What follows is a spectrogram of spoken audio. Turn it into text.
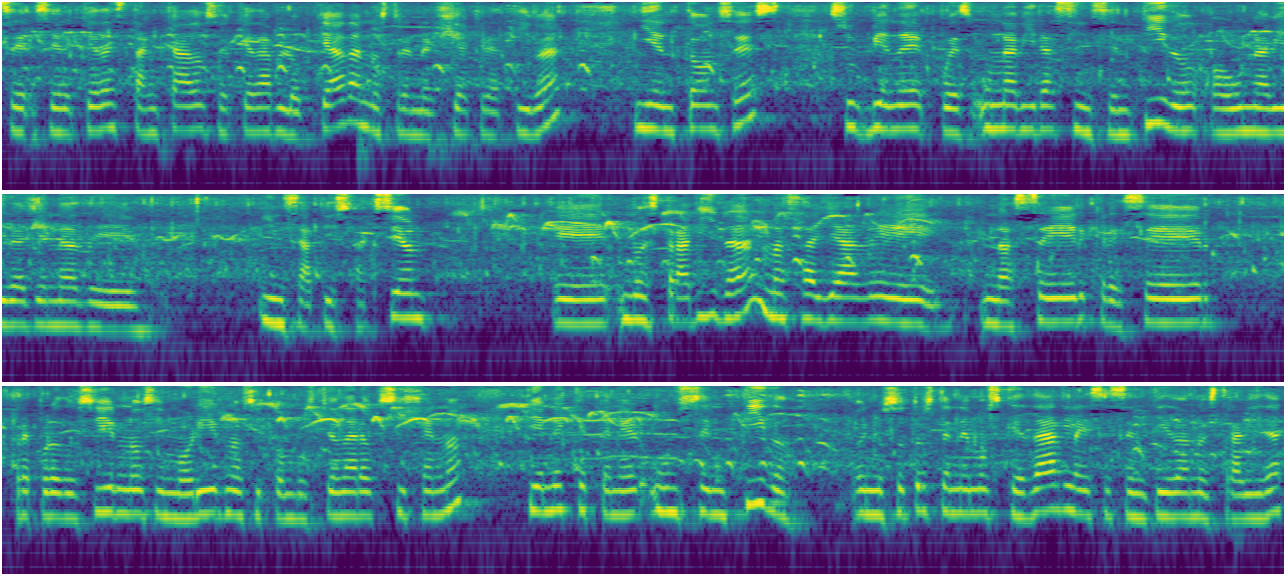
se, se queda estancado, se queda bloqueada nuestra energía creativa y entonces viene pues una vida sin sentido o una vida llena de insatisfacción. Eh, nuestra vida, más allá de nacer, crecer, reproducirnos y morirnos y combustionar oxígeno, tiene que tener un sentido. Y nosotros tenemos que darle ese sentido a nuestra vida,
